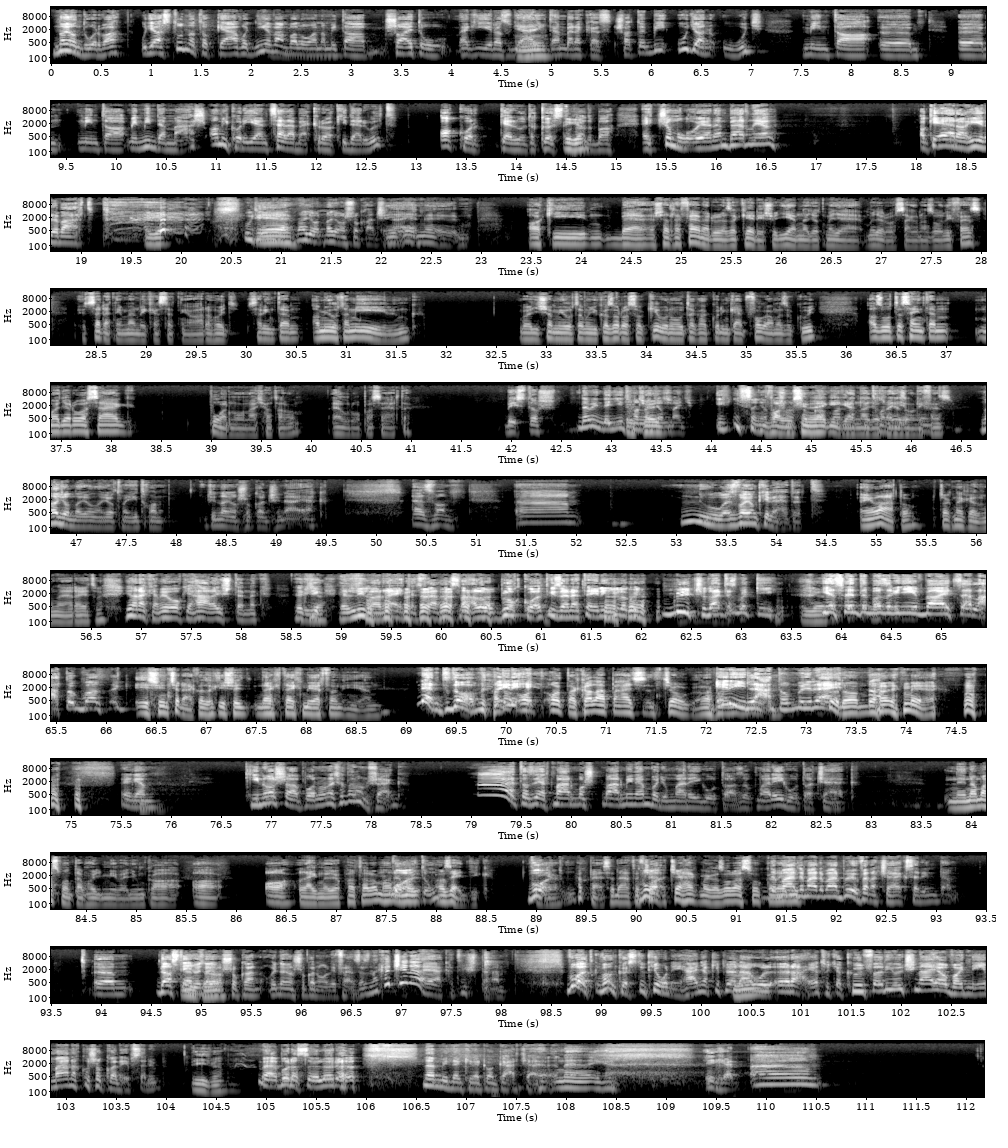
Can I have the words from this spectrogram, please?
Nagyon durva. Ugye azt tudnatok kell, hogy nyilvánvalóan, amit a sajtó megír, az ugye eljut emberekhez, stb. Ugyanúgy, mint a, ö, ö, mint, a, mint minden más, amikor ilyen celebekről kiderült, akkor került a köztudatba egy csomó olyan embernél, aki erre a hírre várt. Igen. Úgyhogy igen, nagyon-nagyon sokan csinálják. Én, akibe esetleg felmerül ez a kérdés, hogy ilyen nagyot megy -e Magyarországon az OnlyFans, őt szeretném emlékeztetni arra, hogy szerintem amióta mi élünk, vagyis amióta mondjuk az oroszok kivonultak, akkor inkább fogalmazok úgy, azóta szerintem Magyarország pornó nagyhatalom Európa szerte. Biztos. De mindegy, itthon Úgyhogy nagyon megy. Iszonyatosan valószínűleg igen, vannak nagyot megy az. OnlyFans. Nagyon-nagyon nagyot megy itthon. Úgyhogy nagyon sokan csinálják. Ez van. Um, Nú, ez vajon ki lehetett? Én látom, csak neked van elrejtve. Ja, nekem jó, oké, hála Istennek. Igen. Egy lila rejtett felhasználó blokkolt üzenetein, így ülök, hogy mit csodált ez meg ki? Igen. Ilyen szerintem az egy évben egyszer látok, bazzeg. És én csodálkozok is, hogy nektek miért van ilyen. Nem tudom. Hát én, ott, ott a kalapács, csók. én így látom, hogy rej. Tudom, de miért? Igen. Kínos a pornónas hatalomság? Hát azért már most már mi nem vagyunk már régóta azok, már régóta a csehek. Én nem azt mondtam, hogy mi vagyunk a, a, a legnagyobb hatalom, hanem Voltunk. az egyik. Voltunk. Igen. Hát persze, de hát a Volt. Volt. csehek meg az olaszokkal De már, együtt, de már, de már bőven a csehek szerintem. Öm, de azt tény, hogy nagyon sokan, hogy nagyon sokan OnlyFans-eznek. Hát csinálják, hát Istenem. Volt, van köztük jó néhány, aki például mm. rájött, hogyha külföldiül csinálja, vagy némán, akkor sokkal népszerűbb. Így van. Mert boraszőlőről nem mindenkinek van kártyája. Ne, igen. Igen. Um,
